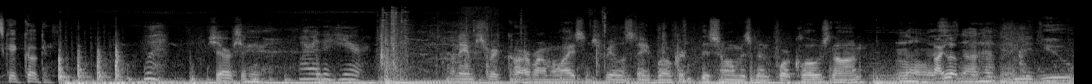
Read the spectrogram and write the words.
Let's get cooking. What? Sheriffs are here. Why are they here? My name's Rick Carver. I'm a licensed real estate broker. This home has been foreclosed on. No, this is not happening. I happening. need you,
